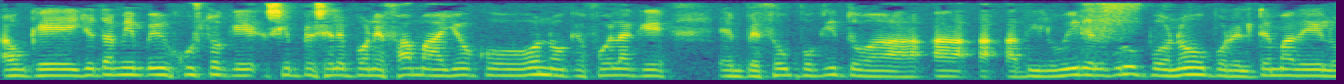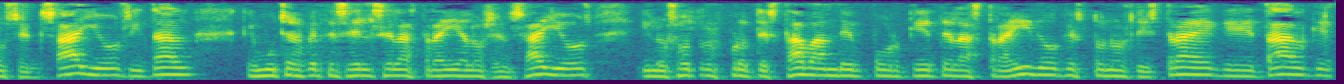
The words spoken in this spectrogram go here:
aunque yo también veo injusto que siempre se le pone fama a Yoko Ono, que fue la que empezó un poquito a, diluir el grupo, ¿no? Por el tema de los ensayos y tal, que muchas veces él se las traía a los ensayos y los otros protestaban de por qué te las has traído, que esto nos distrae, que tal, que...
